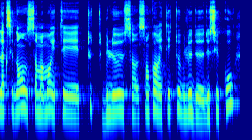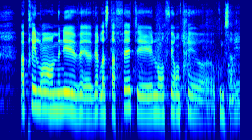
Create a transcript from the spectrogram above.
l'accident, sa maman était toute bleue, son, corps était tout bleu de, de coup. Après, ils l'ont emmené vers, vers la staffette et l'ont fait rentrer euh, au commissariat.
